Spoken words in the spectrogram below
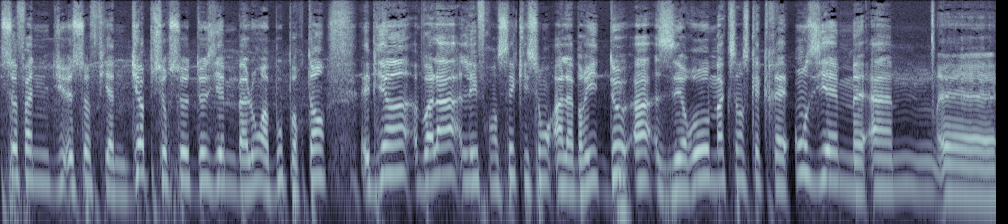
Sofiane, Di- Sofiane Diop sur ce deuxième ballon à bout portant. Eh bien, voilà les Français qui sont à l'abri 2 à 0. Maxence Cacré, 11e. euh, euh,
